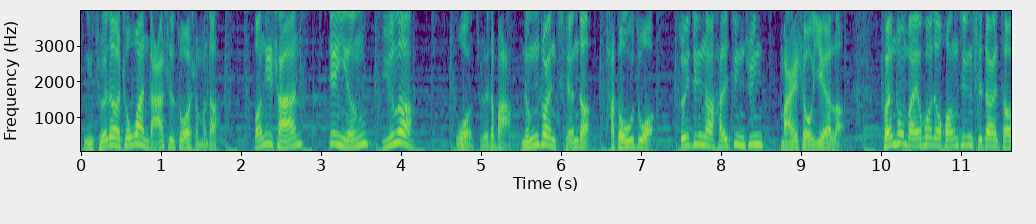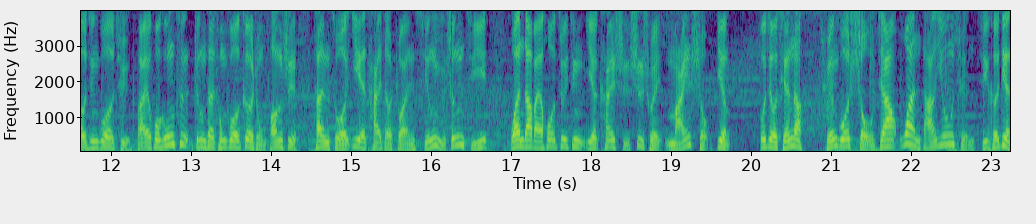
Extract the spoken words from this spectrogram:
你觉得这万达是做什么的？房地产、电影、娱乐？我觉得吧，能赚钱的他都做。最近呢，还进军买手业了。传统百货的黄金时代早已经过去，百货公司正在通过各种方式探索业态的转型与升级。万达百货最近也开始试水买手店。不久前呢，全国首家万达优选集合店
